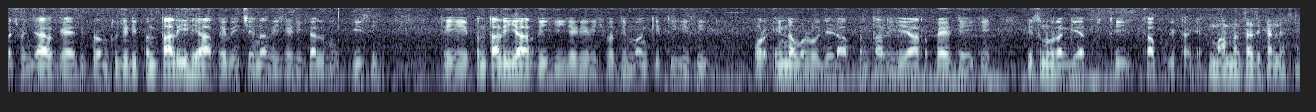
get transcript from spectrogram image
55 ਗਏ ਸੀ ਪਰੰਤੂ ਜਿਹੜੀ 45000 ਦੇ ਵਿੱਚ ਇਹਨਾਂ ਦੀ ਜਿਹੜੀ ਗੱਲ ਮੁੱਕ ਗਈ ਸੀ ਤੇ 45000 ਦੀ ਹੀ ਜਿਹੜੀ ਰਿਸ਼ਵਤ ਦੀ ਮੰਗ ਕੀਤੀ ਗਈ ਸੀ ਔਰ ਇਹਨਾਂ ਵੱਲੋਂ ਜਿਹੜਾ 45000 ਰੁਪਏ ਦੇ ਕੇ ਇਸ ਨੂੰ ਰੰਗੇ ਹੱਥੀਂ ਕਾਬੂ ਕੀਤਾ ਗਿਆ। ਮਾਮਲਾ ਦਰਜ ਕਰ ਲਿਆ ਸਰ?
